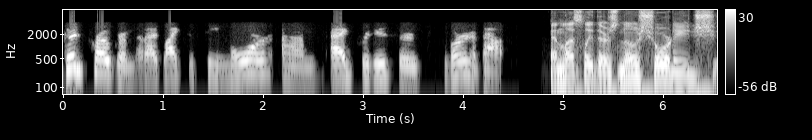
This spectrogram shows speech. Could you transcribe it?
good program that I'd like to see more um, ag producers learn about. And Leslie, there's no shortage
